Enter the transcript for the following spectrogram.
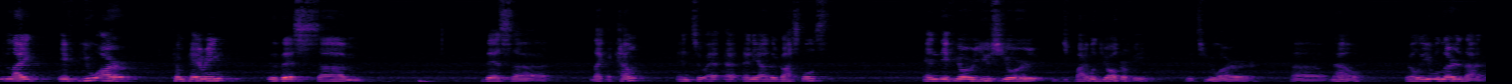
Like if you are comparing this um, this uh, like account into a, a, any other gospels. And if you use your Bible geography, which you are uh, now, well, you will learn that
